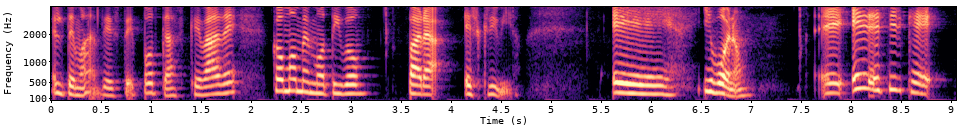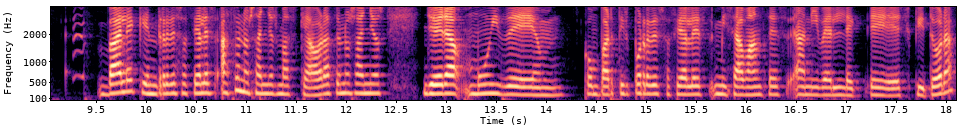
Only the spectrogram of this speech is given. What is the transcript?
el tema de este podcast, que va de cómo me motivo para escribir. Eh, y bueno, eh, he de decir que vale que en redes sociales, hace unos años más que ahora, hace unos años yo era muy de mm, compartir por redes sociales mis avances a nivel eh, escritora,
